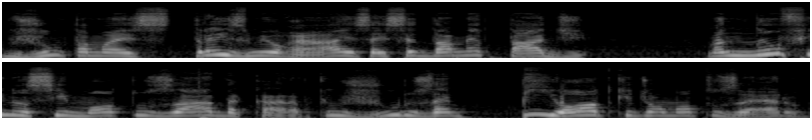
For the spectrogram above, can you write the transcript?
junta mais 3 mil reais, aí você dá metade. Mas não financie moto usada, cara, porque os juros é pior do que de uma moto zero.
